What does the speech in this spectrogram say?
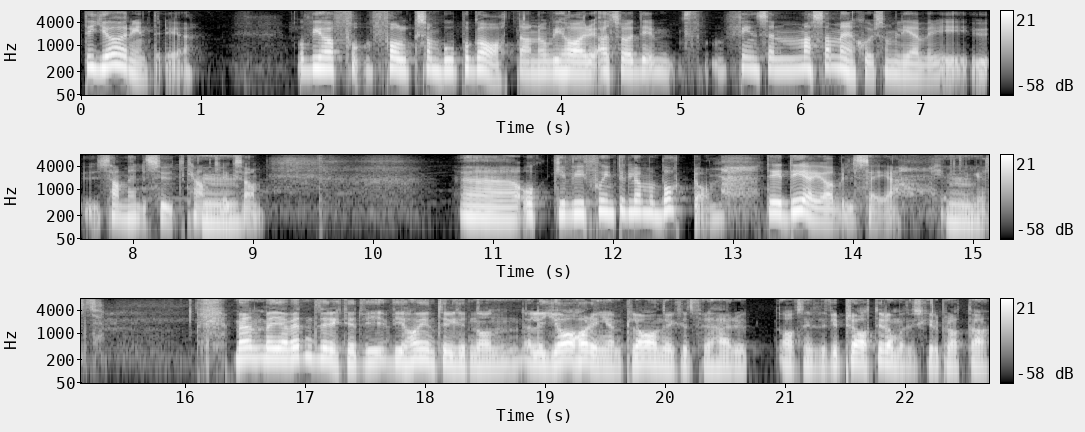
Det gör inte det. Och vi har folk som bor på gatan och vi har, alltså det finns en massa människor som lever i samhällets utkant Mm. liksom. Eh, och vi får inte glömma bort dem. Det är det jag vill säga helt Mm. enkelt. Men, men jag vet inte riktigt, vi, vi har ju inte riktigt någon, eller jag har ingen plan riktigt för det här avsnittet. Vi pratade ju om att vi skulle prata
